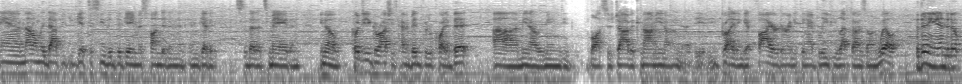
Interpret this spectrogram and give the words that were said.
And not only that, but you get to see that the game is funded and, and get it so that it's made. And, you know, Koji Igarashi's kind of been through quite a bit. Um, you know, I mean, lost his job at Konami. You know, uh, he probably didn't get fired or anything. I believe he left on his own will. But then he ended up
